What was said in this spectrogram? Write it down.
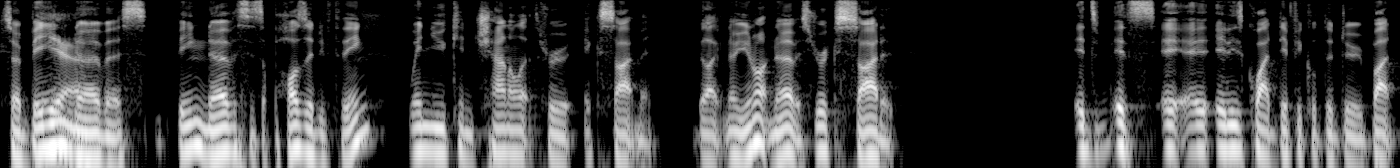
So being Yeah. nervous, being nervous is a positive thing when you can channel it through excitement. Be like, no, you're not nervous, you're excited. It's it's it, it is quite difficult to do, but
